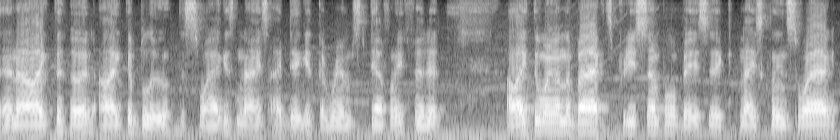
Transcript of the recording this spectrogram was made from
and I like the hood. I like the blue. The swag is nice. I dig it. The rims definitely fit it. I like the wing on the back. It's pretty simple, basic, nice, clean swag.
